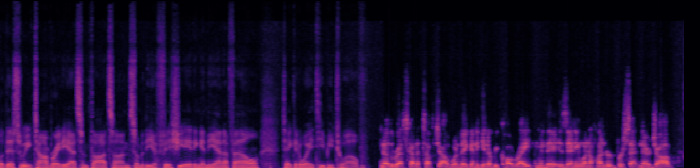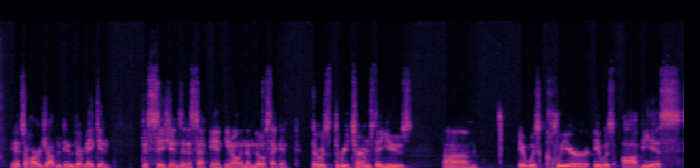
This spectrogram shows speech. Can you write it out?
Well, this week, Tom Brady had some thoughts on some of the officiating in the NFL. Take it away, TB12. You know, the refs got a tough job. What are they going to get every call right? I mean, they, is anyone 100% in their job? And it's a hard job to do. They're making – decisions in a sen- in, you know in the millisecond. There was three terms they used. Um, it was clear, it was obvious,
